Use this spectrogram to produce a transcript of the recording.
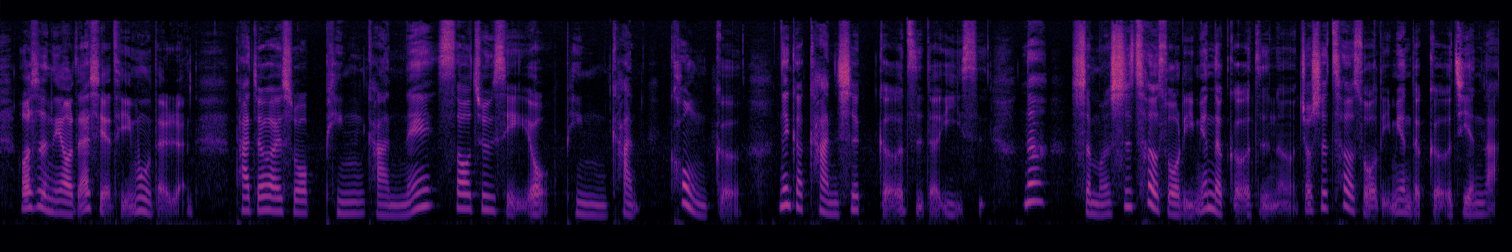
或是你有在写题目的人，他就会说빈칸에써주세요。빈칸空格，那个칸是格子的意思。那什么是厕所里面的格子呢？就是厕所里面的隔间啦。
